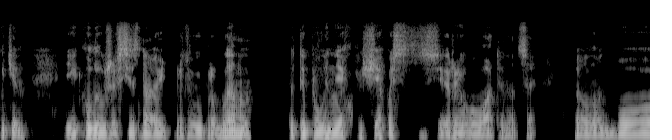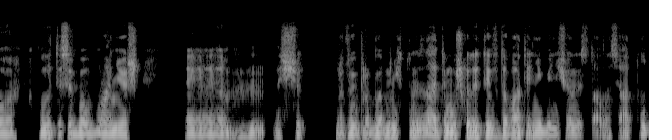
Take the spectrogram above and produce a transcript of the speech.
Путін. І коли вже всі знають про твою проблему, то ти повинен хоч якось реагувати на це. От, бо коли ти себе обманюєш е, що про твою проблему ніхто не знає, ти можеш ходити вдавати, ніби нічого не сталося. А тут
